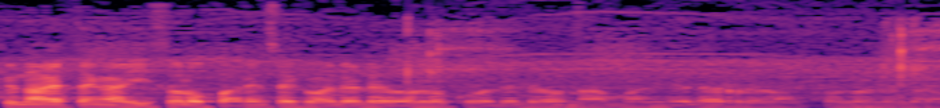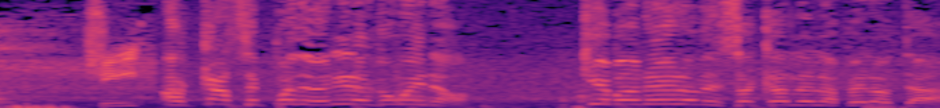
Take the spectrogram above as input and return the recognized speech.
Que una vez estén ahí, solo párense con el L2, loco. El L2 nada más, ni el R2, solo el L2. Sí, acá se puede venir algo bueno. ¡Qué manera de sacarle la pelota!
